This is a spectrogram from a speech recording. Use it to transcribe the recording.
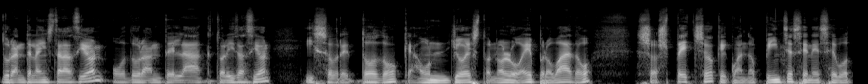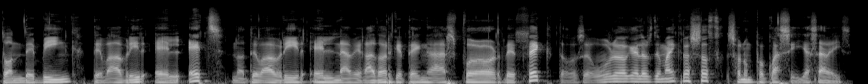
Durante la instalación o durante la actualización y sobre todo, que aún yo esto no lo he probado, sospecho que cuando pinches en ese botón de Bing te va a abrir el Edge, no te va a abrir el navegador que tengas por defecto. Seguro que los de Microsoft son un poco así, ya sabéis.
